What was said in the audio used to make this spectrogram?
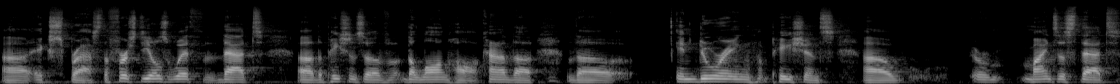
uh, expressed. The first deals with that uh, the patience of the long haul, kind of the the enduring patience. Uh, reminds us that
